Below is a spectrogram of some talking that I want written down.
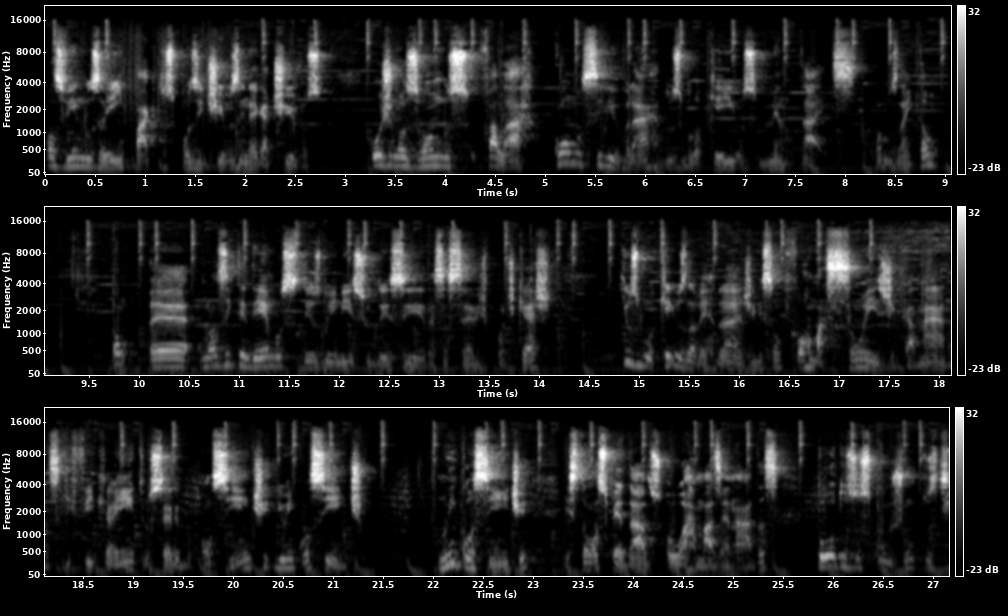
nós vimos aí impactos positivos e negativos. Hoje nós vamos falar como se livrar dos bloqueios mentais. Vamos lá então? Então, é, nós entendemos desde o início desse, dessa série de podcast que os bloqueios, na verdade, eles são formações de camadas que ficam entre o cérebro consciente e o inconsciente. No inconsciente estão hospedados ou armazenadas todos os conjuntos de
